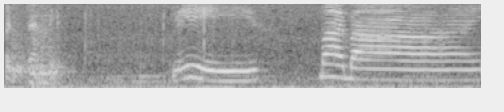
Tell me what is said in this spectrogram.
పెట్టండి. ప్లీజ్. Bye bye.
